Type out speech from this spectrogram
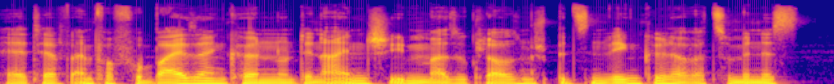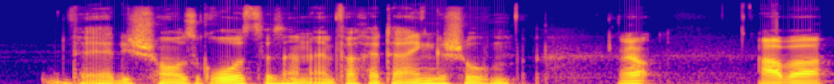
er hätte einfach vorbei sein können und den einschieben, also klar aus dem spitzen Winkel, aber zumindest wäre ja die Chance groß, dass er ihn einfach hätte eingeschoben. Ja, aber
